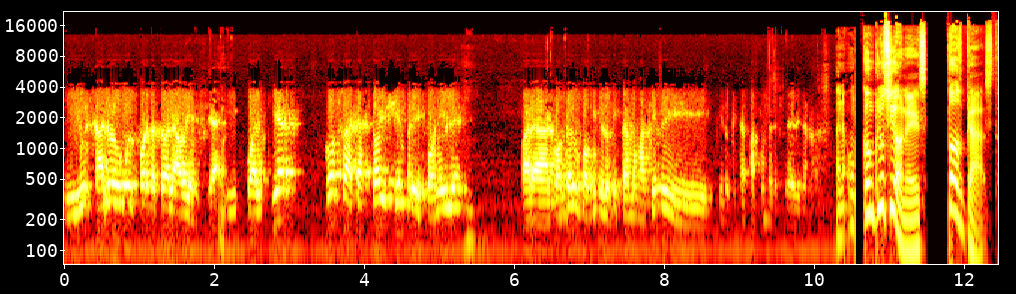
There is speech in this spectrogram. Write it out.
y un saludo muy fuerte a toda la audiencia. Y cualquier cosa, acá estoy siempre disponible para contar un poquito lo que estamos haciendo y, lo que está pasando en ciudad de Bueno, Conclusiones, podcast.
